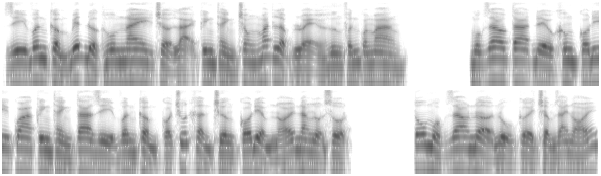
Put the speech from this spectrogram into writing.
Dì Vân Cẩm biết được hôm nay trở lại kinh thành trong mắt lập lòe hương phấn quan mang. Mục giao ta đều không có đi qua kinh thành ta dì Vân Cẩm có chút khẩn trương có điểm nói năng lộn xộn. Tô mục giao nở nụ cười chậm rãi nói,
